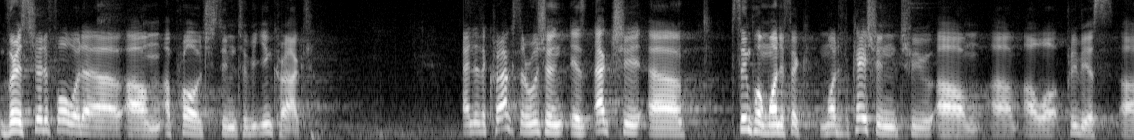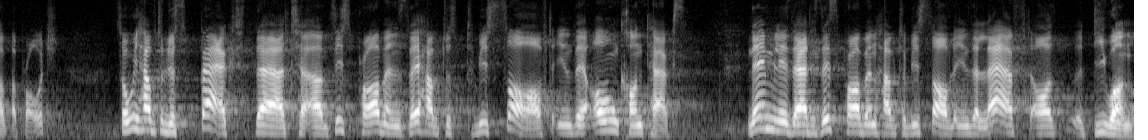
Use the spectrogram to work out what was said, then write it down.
very straightforward uh, um, approach seemed to be incorrect. And the correct solution is actually a simple modific modification to um, um, our previous uh, approach. So we have to respect that uh, these problems, they have to, to be solved in their own context. Namely that this problem have to be solved in the left or D1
